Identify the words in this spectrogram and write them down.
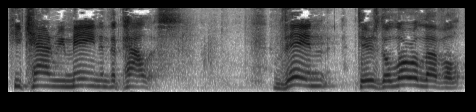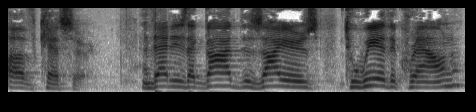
he can remain in the palace. Then there's the lower level of keser and that is that God desires to wear the crown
